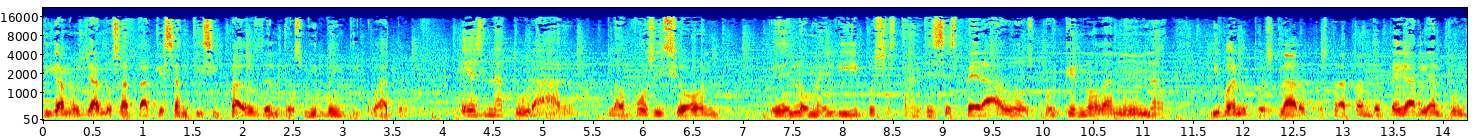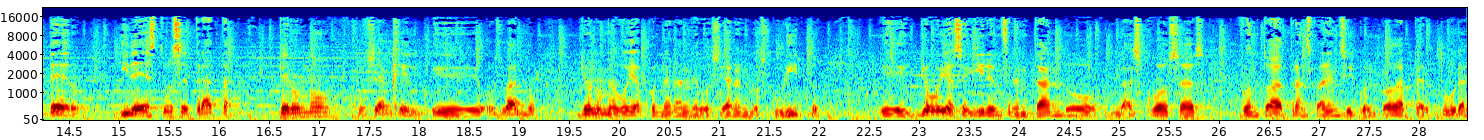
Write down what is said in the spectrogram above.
digamos ya los ataques anticipados del 2024. Es natural, la oposición, el Lomelí, pues están desesperados porque no dan una. Y bueno, pues claro, pues tratan de pegarle al puntero y de esto se trata. Pero no, José Ángel, eh, Osvaldo, yo no me voy a poner a negociar en lo oscurito. Eh, yo voy a seguir enfrentando las cosas con toda transparencia y con toda apertura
